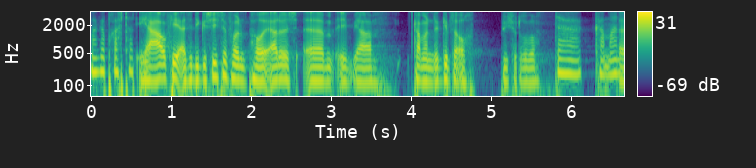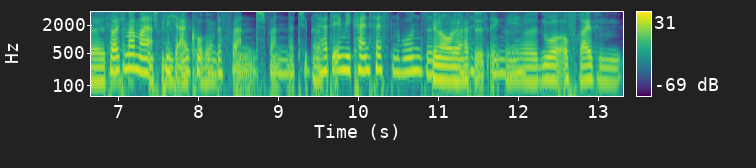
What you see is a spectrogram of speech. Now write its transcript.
mal gebracht hat. Ja, okay, also die Geschichte von Paul Erdős, ähm, ja, kann man, da gibt es ja auch Bücher drüber. Da kann man, Äh, sollte man mal sich hab, angucken. aber- das war ein spannender Typ. Ja. Der hatte irgendwie keinen festen Wohnsitz. Genau, der und hat ist irgendwie, äh, nur auf Reisen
